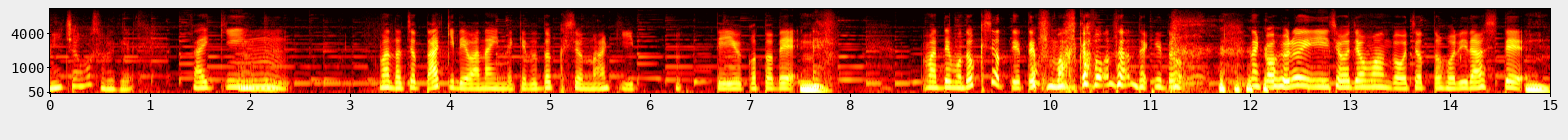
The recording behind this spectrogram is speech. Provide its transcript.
みーちゃんはそれで？最近、うんうん。まだちょっと秋ではないんだけど読書の秋っていうことで、うん。まあでも読書って言っても漫画本なんだけど なんか古い少女漫画をちょっと掘り出してうん。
